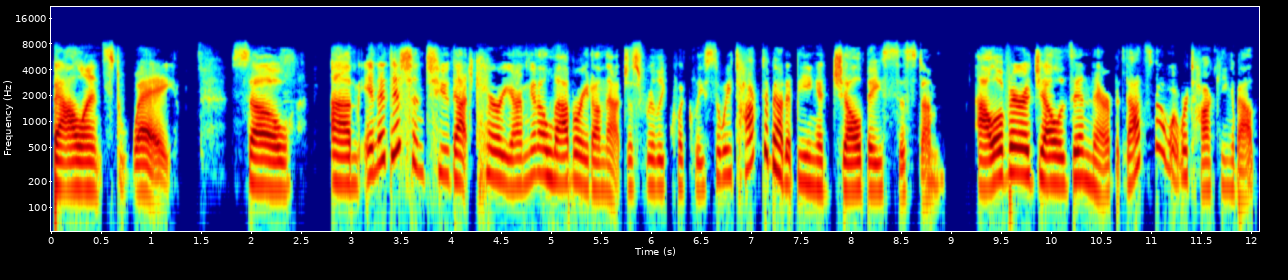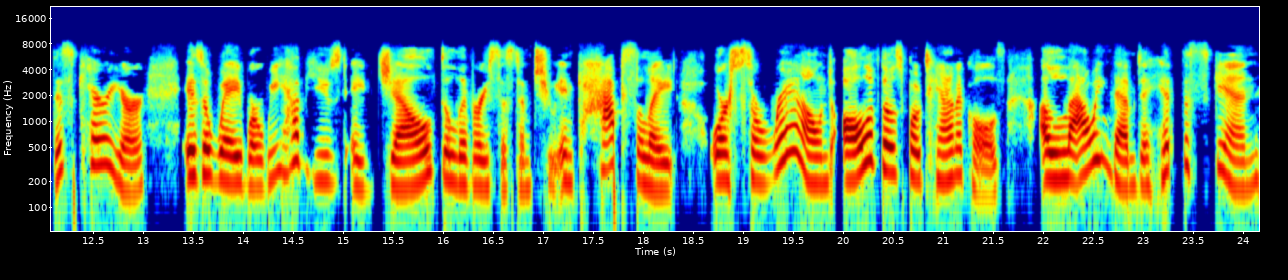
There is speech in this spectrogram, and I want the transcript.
balanced way. So um, in addition to that carrier, I'm going to elaborate on that just really quickly. So we talked about it being a gel-based system. Aloe vera gel is in there, but that's not what we're talking about. This carrier is a way where we have used a gel delivery system to encapsulate or surround all of those botanicals, allowing them to hit the skin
